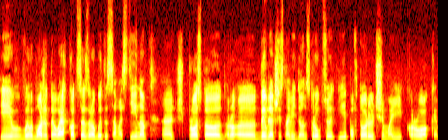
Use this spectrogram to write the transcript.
І ви можете легко це зробити самостійно, е, просто е, дивлячись на відеоінструкцію і повторюючи мої кроки.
